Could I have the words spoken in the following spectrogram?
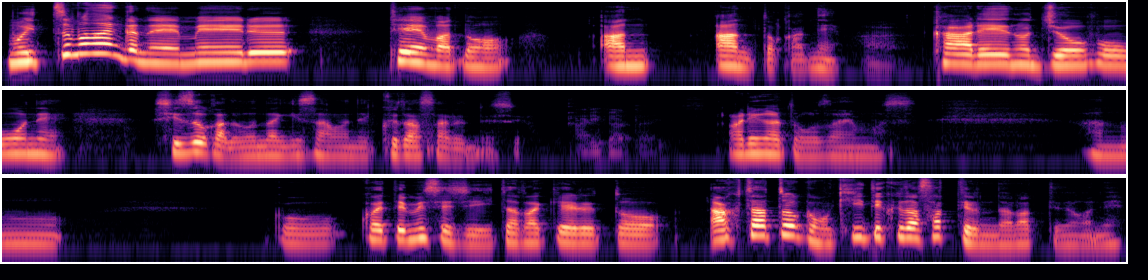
もういつもなんかねメールテーマの案案とかねはい。カレーの情報をね静岡のうなぎさんはねくださるんですよ。ありがたいです。ありがとうございます。あのこうこうやってメッセージいただけるとアフタートークも聞いてくださってるんだなっていうのがね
